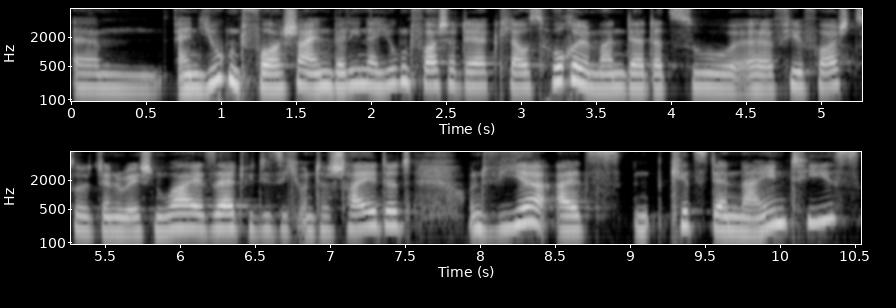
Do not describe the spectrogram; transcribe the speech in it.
ähm, einen Jugendforscher, einen Berliner Jugendforscher, der Klaus Hurrellmann, der dazu äh, viel forscht, zu Generation Y, Z, wie die sich unterscheidet. Und wir als Kids der 90s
